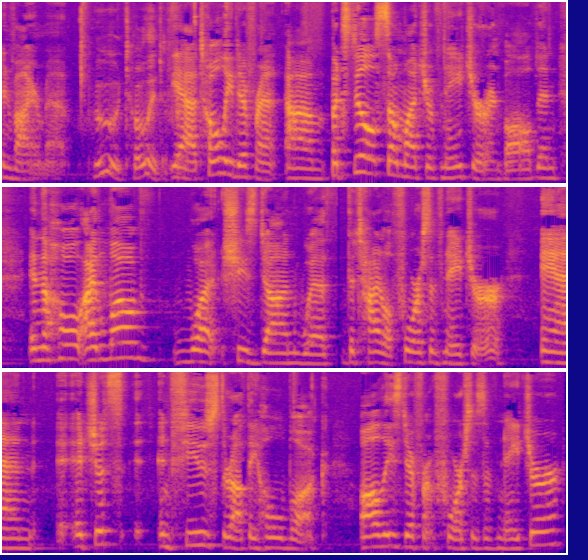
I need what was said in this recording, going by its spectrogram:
environment. Ooh, totally different. Yeah, totally different, um, but still so much of nature involved. And in the whole, I love what she's done with the title "Force of Nature," and it just infused throughout the whole book all these different forces of nature,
